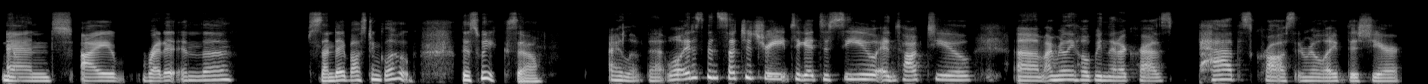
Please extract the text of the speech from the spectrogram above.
No. And I read it in the Sunday Boston Globe this week. So I love that. Well, it has been such a treat to get to see you and talk to you. Um, I'm really hoping that our paths cross in real life this year.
